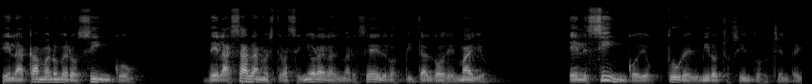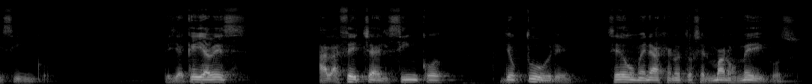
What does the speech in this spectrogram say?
en la cama número 5 de la sala Nuestra Señora de las Mercedes del Hospital 2 de Mayo, el 5 de octubre de 1885. Desde aquella vez a la fecha, el 5 de octubre, se da homenaje a nuestros hermanos médicos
